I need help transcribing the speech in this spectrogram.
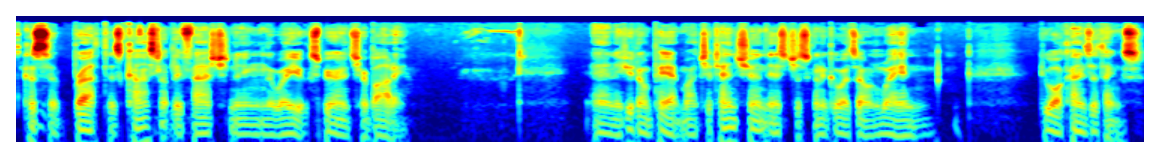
Because the breath is constantly fashioning the way you experience your body. And if you don't pay it much attention, it's just going to go its own way and do all kinds of things.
